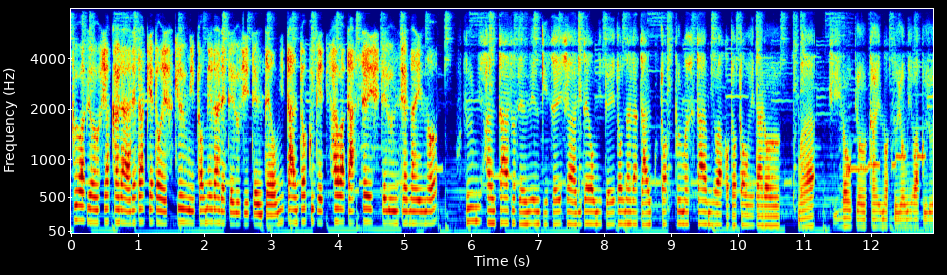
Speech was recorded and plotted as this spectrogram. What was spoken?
プは描写からあれだけど S 級認められてる時点で鬼単独撃破は達成してるんじゃないの？普通にハンターズ全員犠牲者ありで鬼程度ならタンクトップマスターには程遠いだろう。まあ、ヒーロー協会の強みは狂っ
